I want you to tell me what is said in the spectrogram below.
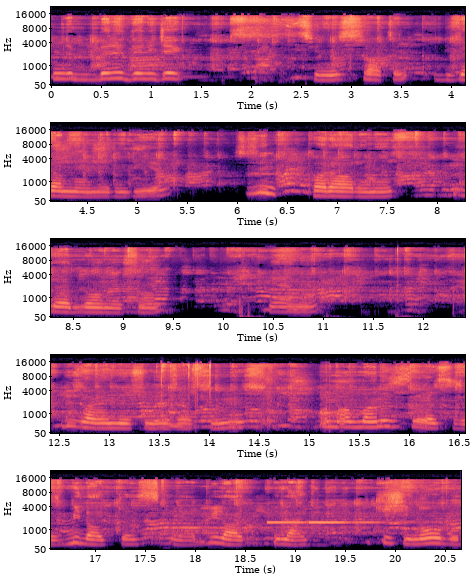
Şimdi beni deneyeceksiniz zaten güzel mi oynuyorum diye. Sizin kararınız. Güzel oynuyorsan. Yani güzel oynuyorsun yazarsınız. Ama Allah'ınızı seversiniz. Bir like gelsin ya. Bir like, bir like. Bir kişi ne olur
